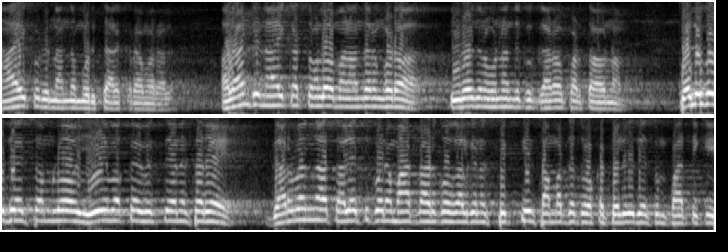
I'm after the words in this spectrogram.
నాయకుడు నందమూరి తారక రామారావు. అలాంటి నాయకత్వంలో మనందరం కూడా ఈ రోజున ఉన్నందుకు గర్వపడతా ఉన్నాం. తెలుగుదేశంలో ఏ ఒక్క వ్యక్తి అయినా సరే గర్వంగా తలెత్తుకొని మాట్లాడుకోగలిగిన శక్తి సమర్థత ఒక తెలుగుదేశం పార్టీకి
